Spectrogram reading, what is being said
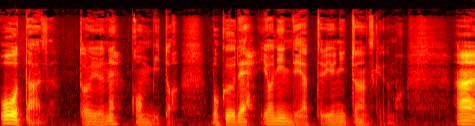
ウォーターズというね、コンビと、僕で4人でやってるユニットなんですけれども。はい。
